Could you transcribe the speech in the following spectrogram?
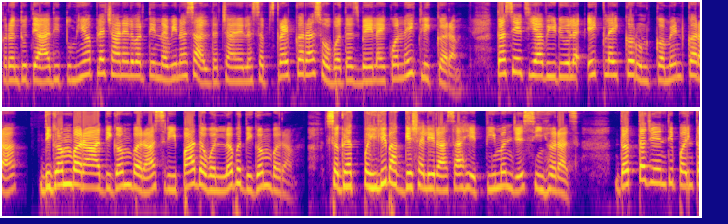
परंतु त्याआधी तुम्ही आपल्या चॅनेलवरती नवीन असाल तर चॅनेलला सबस्क्राईब करा सोबतच बेल आयकॉनलाही क्लिक करा. तसेच या व्हिडिओला एक लाईक करून कमेंट करा. दिगंबरा दिगंबरा श्रीपाद वल्लभ दिगंबरा. सगळ्यात पहिली भाग्यशाली रास आहे ती म्हणजे सिंहराज. दत्त जयंतीपर्यंत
